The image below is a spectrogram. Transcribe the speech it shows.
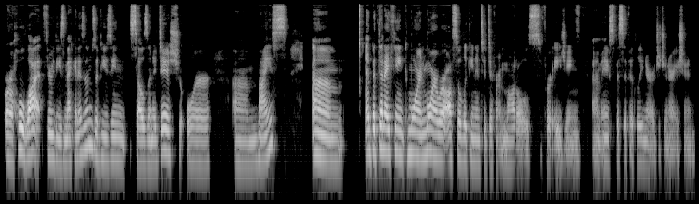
or a whole lot through these mechanisms of using cells in a dish or um, mice. Um, and, but then I think more and more we're also looking into different models for aging um, and specifically neurodegeneration.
